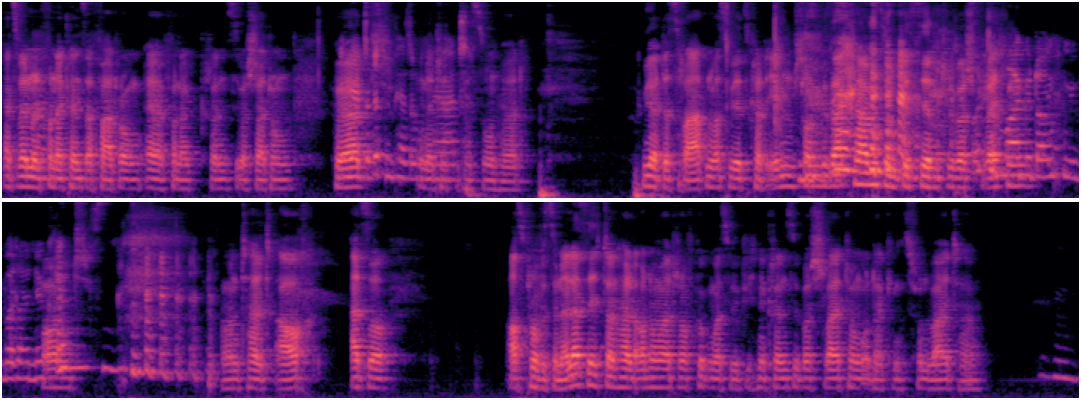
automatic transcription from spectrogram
Also wenn man von der Grenzerfahrung, äh, von der Grenzüberschreitung hört. In der dritten Person in der dritten hört. Person hört. Ja, das Raten, was wir jetzt gerade eben schon gesagt haben, so ein bisschen drüber sprechen. Und mal Gedanken über deine Grenzen. Und, und halt auch, also aus professioneller Sicht dann halt auch nochmal drauf gucken, was wirklich eine Grenzüberschreitung oder ging es schon weiter. Mhm.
